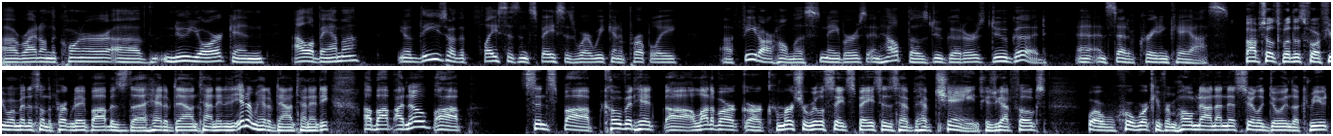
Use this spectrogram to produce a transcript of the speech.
uh, right on the corner of New York and Alabama. You know, these are the places and spaces where we can appropriately uh, feed our homeless neighbors and help those do-gooders do good uh, instead of creating chaos. Bob Schultz with us for a few more minutes on the program today. Bob is the head of Downtown Indy, the interim head of Downtown Indy. Uh, Bob, I know uh, since uh, COVID hit, uh, a lot of our, our commercial real estate spaces have, have changed because you got folks who are, who are working from home now, not necessarily doing the commute.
